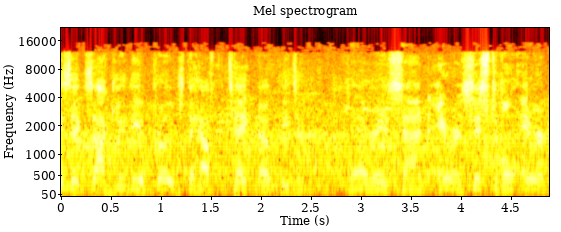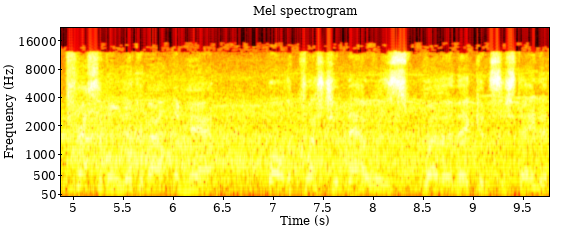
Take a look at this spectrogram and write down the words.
is exactly the approach they have to take now, Peter. There is an irresistible, irrepressible look about them here. Well, the question now is whether they can sustain it.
